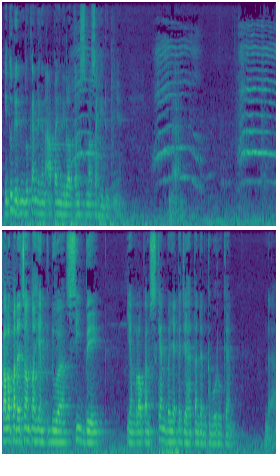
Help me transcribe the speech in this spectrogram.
Itu ditentukan dengan apa yang dilakukan semasa hidupnya Nah, kalau pada contoh yang kedua si B yang melakukan sekian banyak kejahatan dan keburukan, nah,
